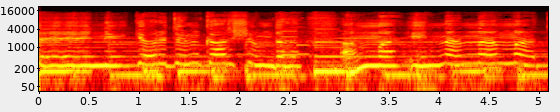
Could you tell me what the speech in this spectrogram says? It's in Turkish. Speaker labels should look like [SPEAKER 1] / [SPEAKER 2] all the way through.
[SPEAKER 1] seni gördüm karşımda. Ama inanamadım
